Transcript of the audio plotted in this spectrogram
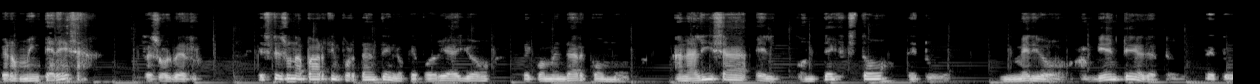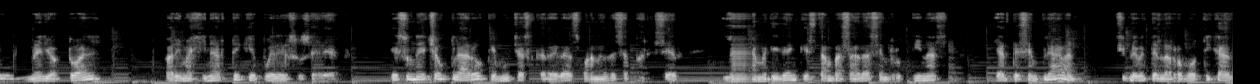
pero me interesa resolverlo. Esta es una parte importante en lo que podría yo recomendar como analiza el contexto de tu medio ambiente, de tu, medio actual, para imaginarte qué puede suceder. Es un hecho claro que muchas carreras van a desaparecer la medida en que están basadas en rutinas que antes empleaban. Simplemente la robótica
